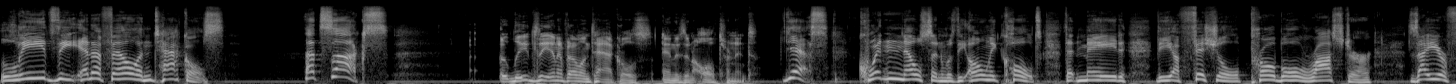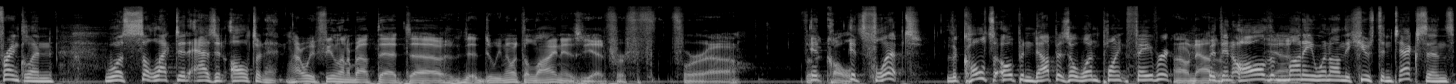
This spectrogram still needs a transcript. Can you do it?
leads the NFL in tackles. That sucks. Leads the NFL in tackles and is an alternate. Yes, Quenton Nelson was the only Colt that made the official Pro Bowl roster. Zaire Franklin was selected as an alternate. How are we feeling about that? Uh, do we know what the line is yet for for uh, for the Colts? It's flipped. The Colts opened up as a one point favorite. Oh, now but then all the yeah. money went on the Houston Texans,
